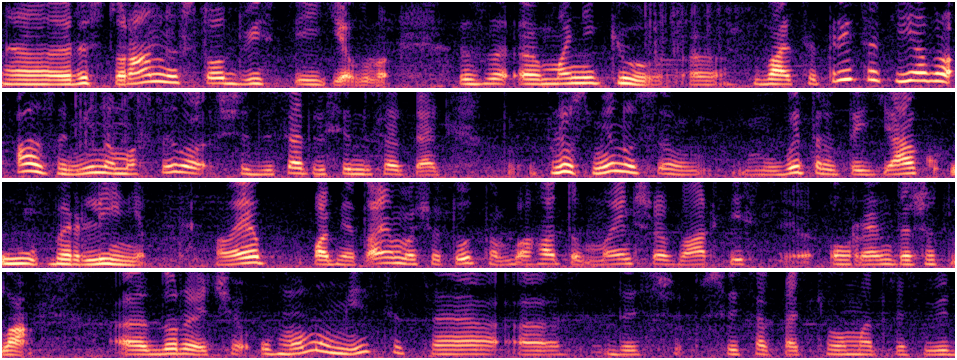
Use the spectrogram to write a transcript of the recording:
Е, Ресторани 100-200 євро. З е, манікюр е, 20-30 євро, а заміна мастила 60-85. Плюс-мінус е, витрати як у Берліні. Але пам'ятаємо, що тут набагато менша вартість е, оренди житла. Е, До речі, у моєму місці це е, десь 65 кілометрів від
